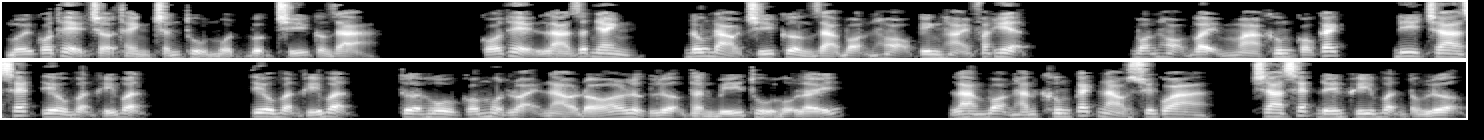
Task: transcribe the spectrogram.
mới có thể trở thành c h ấ n thủ một vực trí cường giả. Có thể là rất nhanh, đông đảo trí cường giả bọn họ kinh hãi phát hiện. Bọn họ vậy mà không có cách đi tra xét tiêu vận khí vận tiêu vận khí vận, tựa hồ có một loại nào đó lực lượng thần bí thủ hộ lấy. Làm bọn hắn không cách nào xuyên qua, tra xét đến khí vận tổng lượng,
